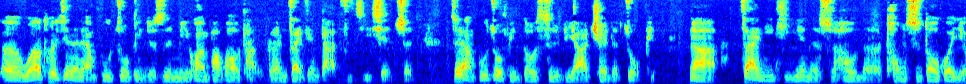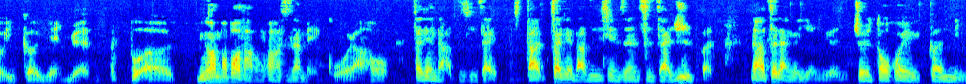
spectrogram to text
呃，我要推荐的两部作品就是《迷幻泡泡糖》跟《再见打字机先生》，这两部作品都是 VR Chat 的作品。那在你体验的时候呢，同时都会有一个演员不呃。迷幻泡泡糖的话是在美国，然后再见打字机在打再见打字机先生是在日本。那这两个演员就是都会跟你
